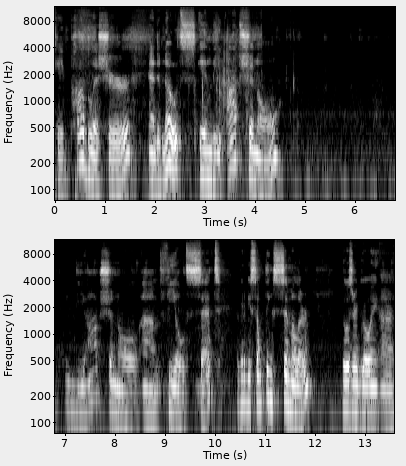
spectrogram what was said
Okay, publisher and notes in the optional in the optional um, field set are going to be something similar. Those are going, uh,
